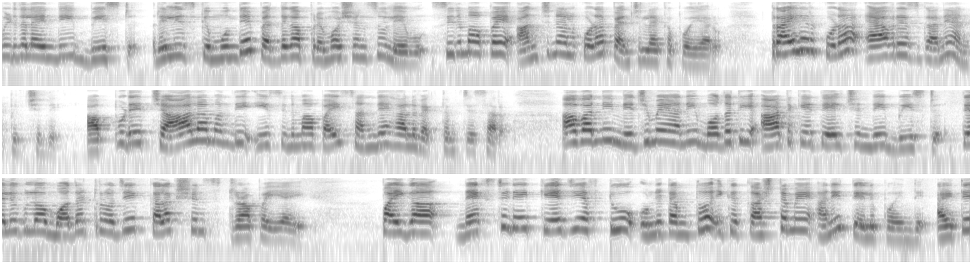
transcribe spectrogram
విడుదలైంది బీస్ట్ రిలీజ్కి ముందే పెద్దగా ప్రమోషన్స్ లేవు సినిమాపై అంచనాలు కూడా పెంచలేకపోయారు ట్రైలర్ కూడా యావరేజ్గానే అనిపించింది అప్పుడే చాలామంది ఈ సినిమాపై సందేహాలు వ్యక్తం చేశారు అవన్నీ నిజమే అని మొదటి ఆటకే తేల్చింది బీస్ట్ తెలుగులో మొదటి రోజే కలెక్షన్స్ డ్రాప్ అయ్యాయి పైగా నెక్స్ట్ డే కేజీఎఫ్ టూ ఉండటంతో ఇక కష్టమే అని తేలిపోయింది అయితే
